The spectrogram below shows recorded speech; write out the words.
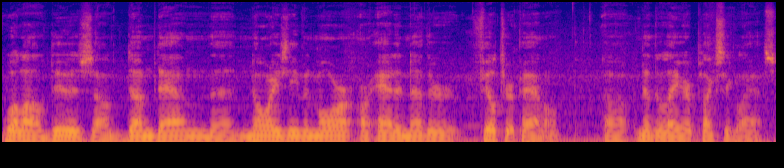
what I'll do is I'll dumb down the noise even more or add another filter panel, uh, another layer of plexiglass.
